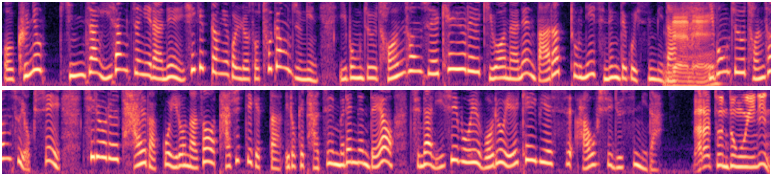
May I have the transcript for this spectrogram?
어, 근육 긴장 이상증이라는 희귀병에 걸려서 투병 중인 이봉주 전 선수의 쾌유를 기원하는 마라톤이 진행되고 있습니다. 네네. 이봉주 전 선수 역시 치료를 잘 받고 일어나서 다시 뛰겠다 이렇게 다짐을 했는데요. 지난 25일 월요일 KBS 9시 뉴스입니다. 마라톤 동호인인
